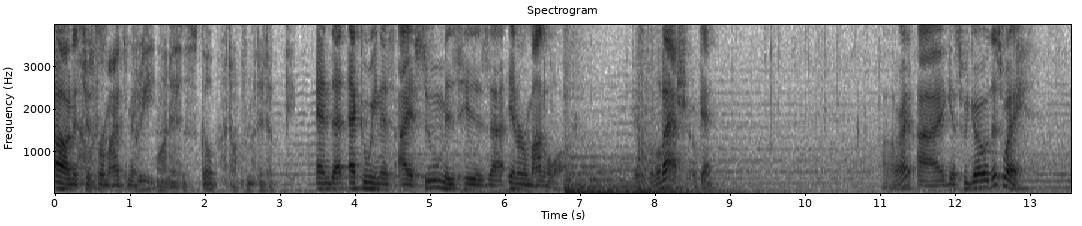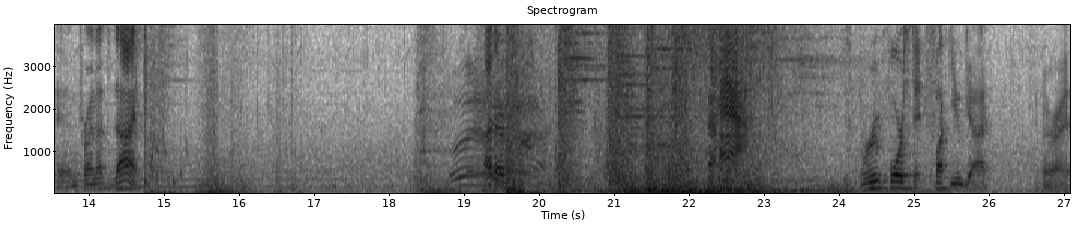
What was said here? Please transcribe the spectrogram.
Oh, and it That just reminds me. three- What is the sculpt? I don't remember it. Appear. And that echoiness, I assume, is his uh, inner monologue. Fistful of Ash, okay. Alright, I guess we go this way. And try not to die. Hi there. Aha! Just brute forced it. Fuck you, guy. Alright.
